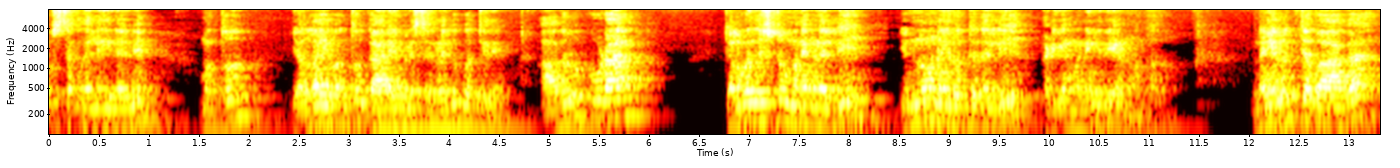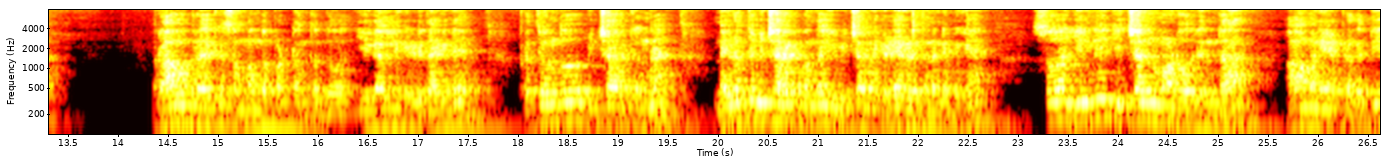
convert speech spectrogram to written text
ಪುಸ್ತಕದಲ್ಲಿ ಇದ್ದಾವೆ ಮತ್ತು ಎಲ್ಲ ಇವತ್ತು ಗಾರೆ ಮೇಸ್ತ್ರಿಗಳಿಗೂ ಗೊತ್ತಿದೆ. ಆದರೂ ಕೂಡ ಕೆಲವೊಂದಿಷ್ಟು ಮನೆಗಳಲ್ಲಿ ಇನ್ನೂ ನೈಋತ್ಯದಲ್ಲಿ ಅಡುಗೆ ಮನೆ ಇದೆ ಅನ್ನುವಂಥದ್ದು. ನೈಋತ್ಯ ಭಾಗ ರಾಹು ಗ್ರಹಕ್ಕೆ ಸಂಬಂಧಪಟ್ಟಂಥದ್ದು ಈಗಾಗಲೇ ಹೇಳಿದಾಗಿದೆ. ಪ್ರತಿಯೊಂದು ವಿಚಾರಕ್ಕೆ ಅಂದರೆ ನೈಋತ್ಯ ವಿಚಾರಕ್ಕೆ ಬಂದ ಈ ವಿಚಾರ ಹೇಳೇ ಹೇಳ್ತೇನೆ ನಿಮಗೆ. ಸೊ ಇಲ್ಲಿ ಕಿಚನ್ ಮಾಡೋದ್ರಿಂದ ಆ ಮನೆಯ ಪ್ರಗತಿ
